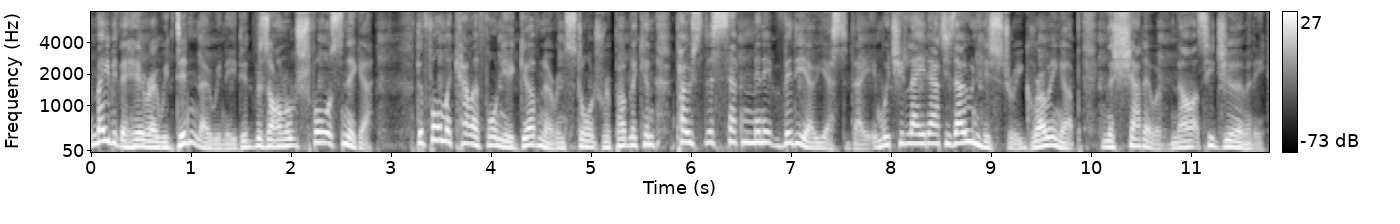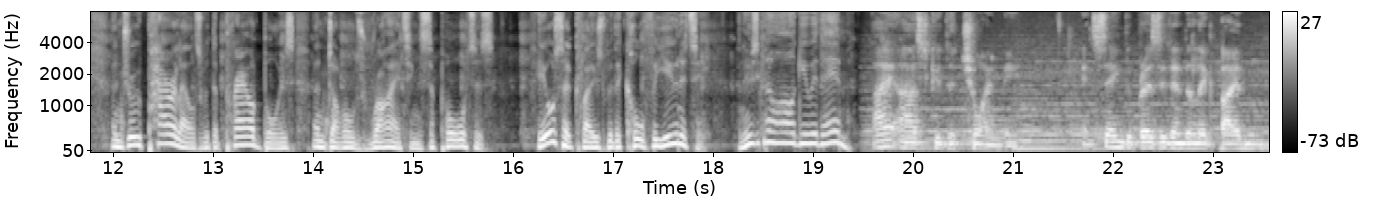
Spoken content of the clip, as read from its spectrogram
and maybe the hero we didn't know we needed was Arnold Schwarzenegger. The former California governor and staunch Republican posted a seven minute video yesterday in which he laid out his own history growing up in the shadow of Nazi Germany and drew parallels with the Proud Boys and Donald's rioting supporters. He also closed with a call for unity. And who's going to argue with him? I ask you to join me in saying to President elect Biden,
